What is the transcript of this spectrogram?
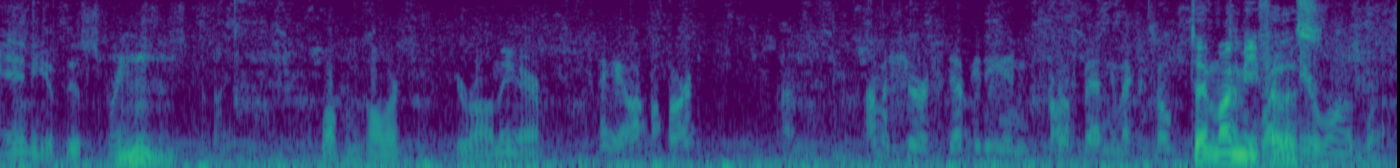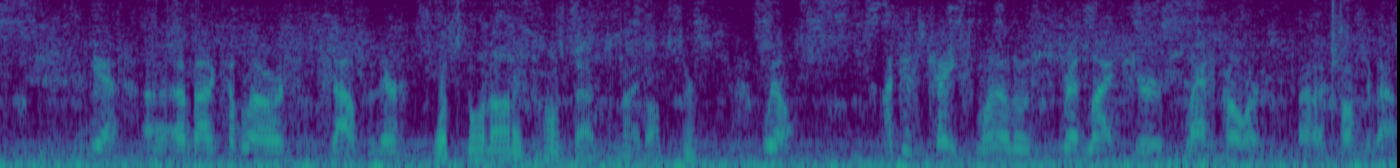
any of this strangeness Hmm. tonight. Welcome, caller. You're on the air. Hey, Ar- Art. I'm- I'm a sheriff's deputy in Carlsbad, New Mexico. Don't mind me, right fellas. near Roswell. Yes, uh, about a couple hours south of there. What's going on in Carlsbad tonight, officer? Well, I just chased one of those red lights your last caller uh, talked about.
